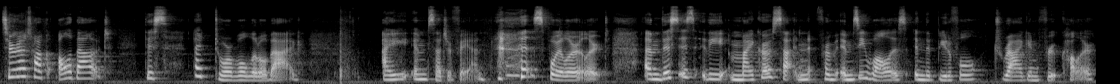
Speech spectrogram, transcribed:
So we're gonna talk all about this adorable little bag. I am such a fan. Spoiler alert. Um, this is the Micro Sutton from MZ Wallace in the beautiful dragon fruit color.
